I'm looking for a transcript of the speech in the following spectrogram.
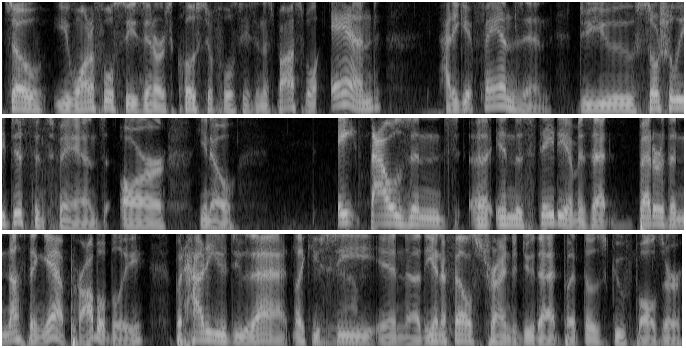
So you want a full season or as close to a full season as possible. And how do you get fans in? Do you socially distance fans? Are you know eight thousand uh, in the stadium? Is that better than nothing? Yeah, probably. But how do you do that? Like you yeah. see in uh, the NFL's trying to do that, but those goofballs are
